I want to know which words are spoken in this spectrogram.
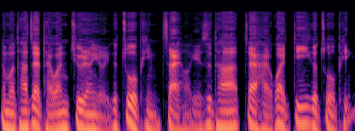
那么他在台湾居然有一个作品在哈，也是他在海外第一个作品。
